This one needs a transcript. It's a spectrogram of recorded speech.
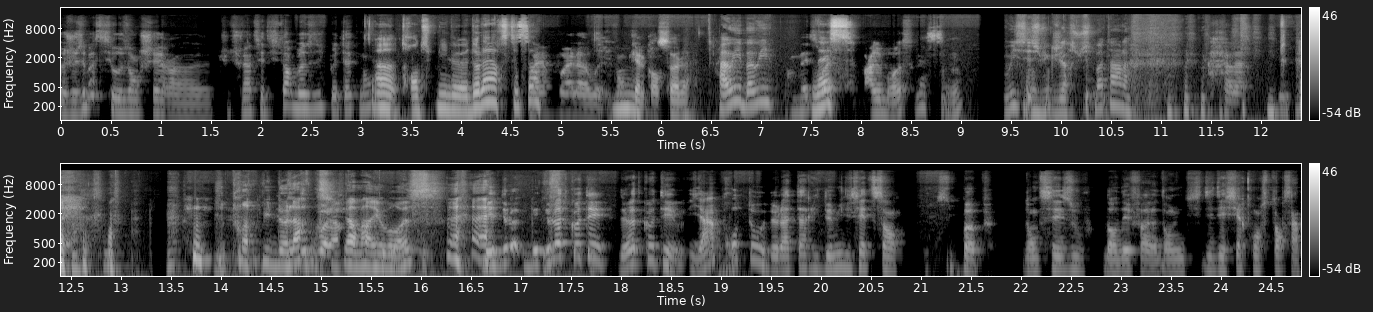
Euh, Je sais pas si c'est aux enchères. euh, Tu te souviens de cette histoire, Buzzy, peut-être, non? Ah, 30 000 dollars, c'est ça? Ouais, voilà, ouais. Mm. Quelle console? Ah oui, bah oui. NES, NES ouais, Mario Bros. NES, hein. Oui, c'est celui que j'ai reçu ce matin là. Voilà. 30 000 dollars pour Voilà. Super Mario Bros. mais de l'au- mais de l'autre côté, de l'autre côté, il y a un proto de l'Atari 2700 qui pop dans ses ou dans des fa- dans une- des, des circonstances un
